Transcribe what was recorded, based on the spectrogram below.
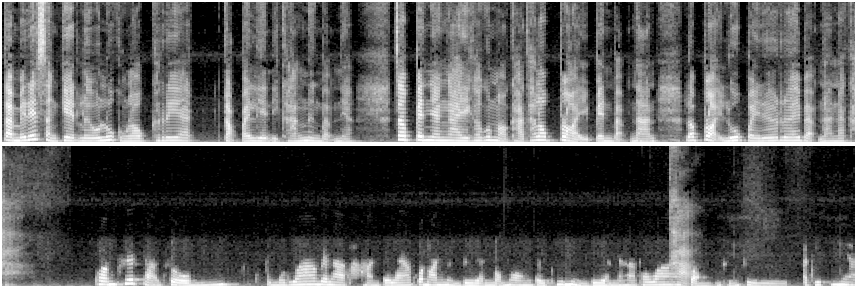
แต่ไม่ได้สังเกตเลยว่าลูกของเราเครียดกลับไปเรียนอีกครั้งหนึ่งแบบเนี้ยจะเป็นยังไงคะคุณหมอคะถ้าเราปล่อยเป็นแบบนั้น แล้วปล่อยลูกไปเรื่อย ๆ แบบนั้นนะคะความเครียดสะสม สมมุติว่าเวลาผ่านไปแล้วประมาณหนึ่งเดือนหมอมองไปที่หนึ่งเดือนนะคะ เพราะว่าสองถึงสี่อาทิตย์เนี่ย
